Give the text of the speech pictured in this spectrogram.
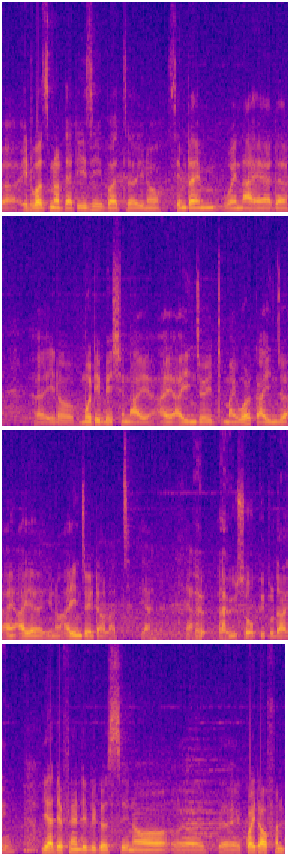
Uh, it was not that easy but uh, you know same time when I had uh, you know motivation I, I, I, enjoyed my work I enjoy I, I you know I enjoyed a lot yeah yeah. Have you saw people dying? Yeah, definitely because you know uh, uh, quite often,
